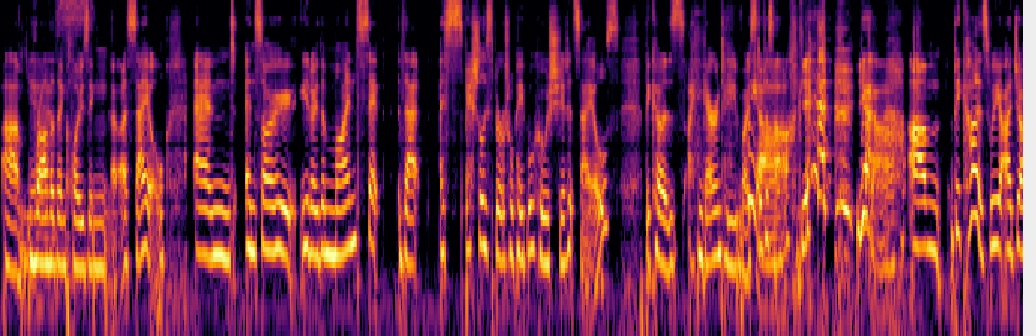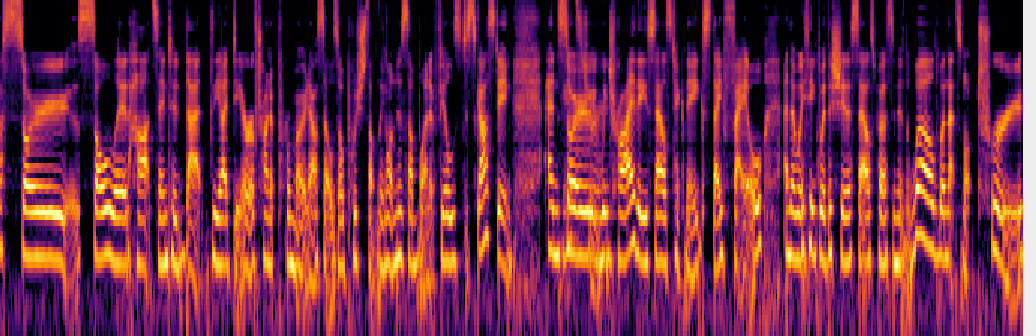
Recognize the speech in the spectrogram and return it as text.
um, yes. rather than closing a sale. And and so you know the mindset that especially spiritual people who are shit at sales because I can guarantee you most we of are. us are. yeah. Yeah. Um, because we are just so soul led, heart centered that the idea of trying to promote ourselves or push something onto someone, it feels disgusting. And so we try these sales techniques, they fail, and then we think we're the shittest salesperson in the world when that's not true.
